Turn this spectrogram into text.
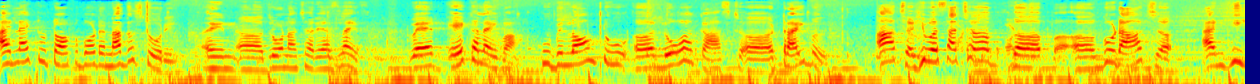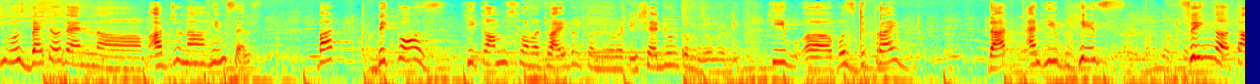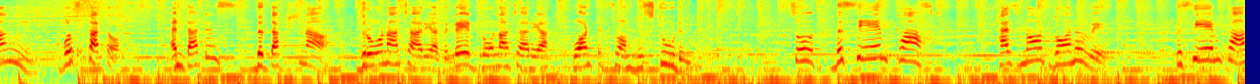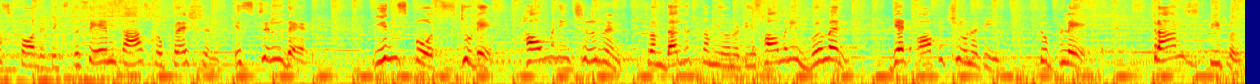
I'd like to talk about another story in uh, Dronacharya's life, where Ekalavya, who belonged to a lower caste, uh, tribal archer, he was such a uh, good archer and he, he was better than uh, Arjuna himself. But because he comes from a tribal community, scheduled community, he uh, was deprived that and he, his finger, tongue was cut off. And that is the Dakshina Dronacharya, the great Dronacharya wanted from his student. So the same caste has not gone away. The same caste politics, the same caste oppression is still there in sports today. How many children from Dalit communities, how many women get opportunities to play? Trans people,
